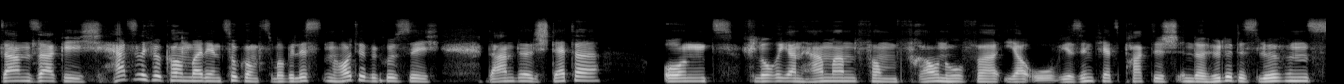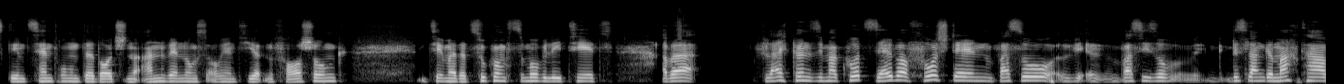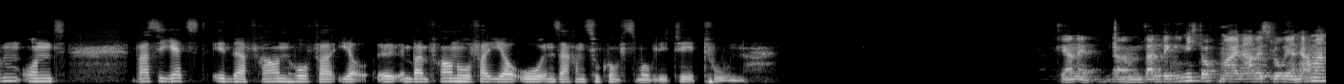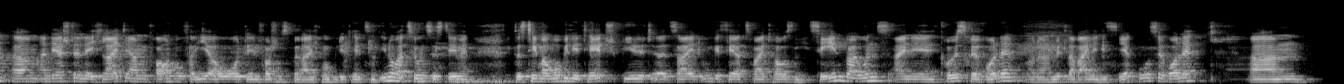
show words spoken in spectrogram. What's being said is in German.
Dann sage ich herzlich willkommen bei den Zukunftsmobilisten. Heute begrüße ich Daniel Stetter und Florian Herrmann vom Fraunhofer IAO. Wir sind jetzt praktisch in der Hülle des Löwens, dem Zentrum der deutschen anwendungsorientierten Forschung, im Thema der Zukunftsmobilität. Aber vielleicht können Sie mal kurz selber vorstellen, was so, was Sie so bislang gemacht haben und was Sie jetzt in der Fraunhofer, äh, beim Fraunhofer IAO in Sachen Zukunftsmobilität tun. Gerne. Ähm, dann beginne ich doch. Mein Name ist Florian Herrmann ähm, an der Stelle. Ich leite am Fraunhofer IAO den Forschungsbereich Mobilitäts- und Innovationssysteme. Das Thema Mobilität spielt äh, seit ungefähr 2010 bei uns eine größere Rolle oder mittlerweile eine sehr große Rolle. Ähm,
